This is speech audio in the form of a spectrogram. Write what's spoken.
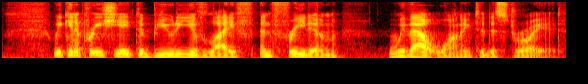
We can appreciate the beauty of life and freedom without wanting to destroy it.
